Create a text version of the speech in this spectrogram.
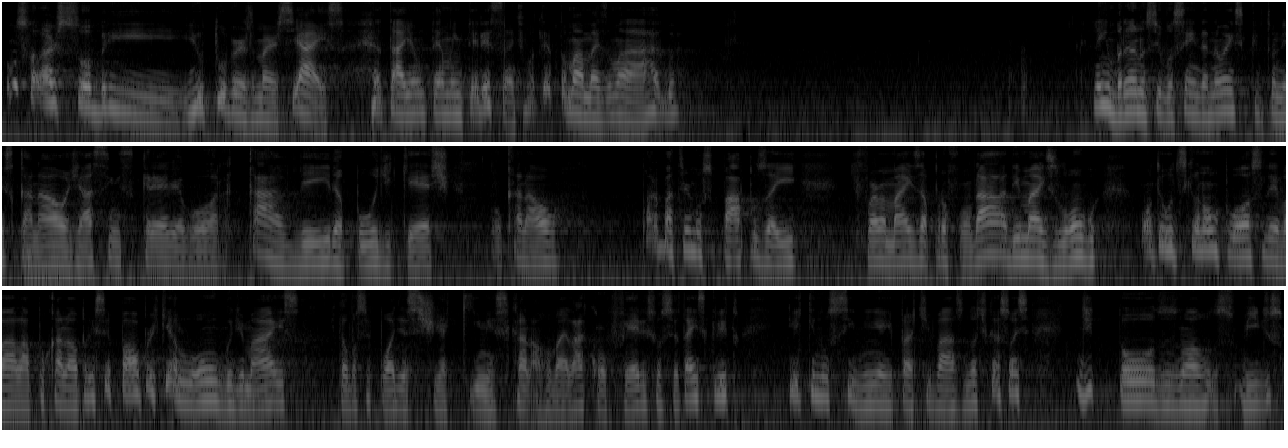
Vamos falar sobre youtubers marciais? Tá aí um tema interessante. Vou até tomar mais uma água. Lembrando, se você ainda não é inscrito nesse canal, já se inscreve agora. Caveira Podcast, um canal para batermos papos aí de forma mais aprofundada e mais longo. Conteúdos que eu não posso levar lá para o canal principal porque é longo demais. Então você pode assistir aqui nesse canal. Vai lá, confere se você está inscrito. Clique no sininho aí para ativar as notificações de todos os novos vídeos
